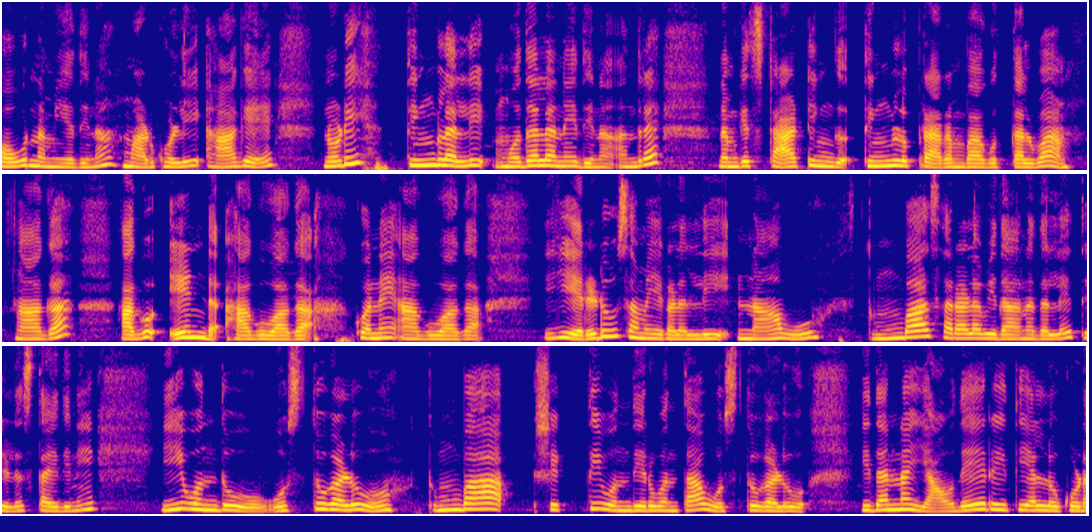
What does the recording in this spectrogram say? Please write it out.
ಪೌರ್ಣಮಿಯ ದಿನ ಮಾಡಿಕೊಳ್ಳಿ. ಹಾಗೆ ನೋಡಿ ತಿಂಗಳಲ್ಲಿ ಮೊದಲನೇ ದಿನ ಅಂದರೆ ನಮಗೆ ಸ್ಟಾರ್ಟಿಂಗ್ ತಿಂಗಳು ಪ್ರಾರಂಭ ಆಗುತ್ತಲ್ವಾ? ಆಗ ಹಾಗೂ ಎಂಡ್ ಆಗುವಾಗ, ಕೊನೆ ಆಗುವಾಗ ಈ ಎರಡೂ ಸಮಯಗಳಲ್ಲಿ ನಾವು ತುಂಬ ಸರಳ ವಿಧಾನದಲ್ಲೇ ತಿಳಿಸ್ತಾ ಇದ್ದೀನಿ. ಈ ಒಂದು ವಸ್ತುಗಳು ತುಂಬ ಶಕ್ತಿ ಹೊಂದಿರುವಂಥ ವಸ್ತುಗಳು. ಇದನ್ನು ಯಾವುದೇ ರೀತಿಯಲ್ಲೂ ಕೂಡ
